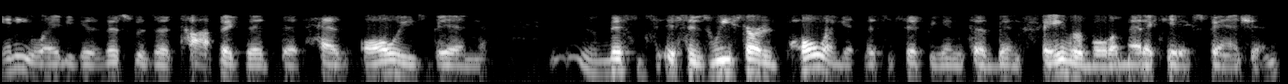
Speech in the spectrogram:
anyway because this was a topic that, that has always been since we started polling it, Mississippians have been favorable to Medicaid expansion,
